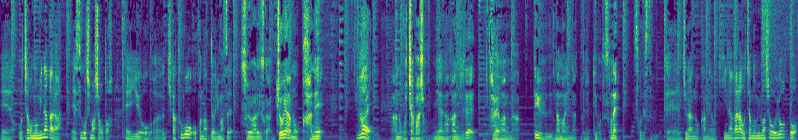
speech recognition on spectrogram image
えー、お茶を飲みながら、えー、過ごしましょうという企画を行っております。それはあれですか？除夜の鐘の、はい、あのお茶バージョンみたいな感じで除夜釜、はいっていう名前になってるっていうことですかね。そうです。えー、除夜の鐘を聞きながらお茶飲みましょうよと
